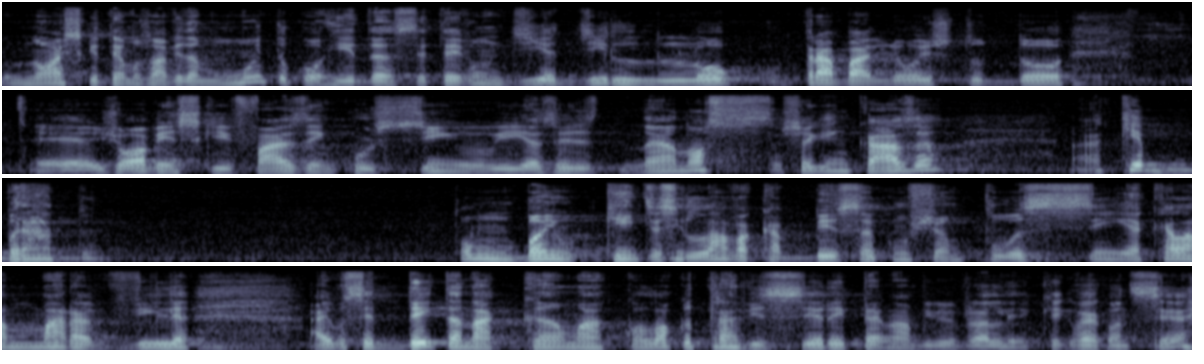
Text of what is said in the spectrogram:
nós que temos uma vida muito corrida, você teve um dia de louco, trabalhou, estudou, é, jovens que fazem cursinho e às vezes, né, nossa, chega em casa ah, quebrado toma um banho quente, assim, lava a cabeça com shampoo, assim, aquela maravilha. Aí você deita na cama, coloca o travesseiro e pega uma Bíblia para ler. O que, que vai acontecer?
